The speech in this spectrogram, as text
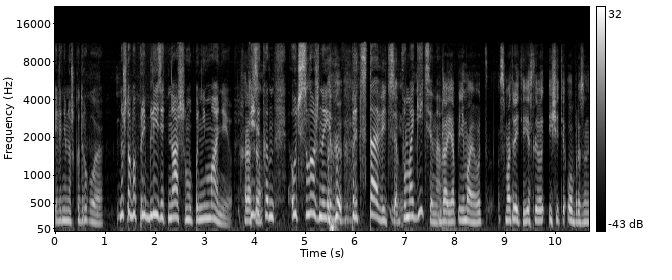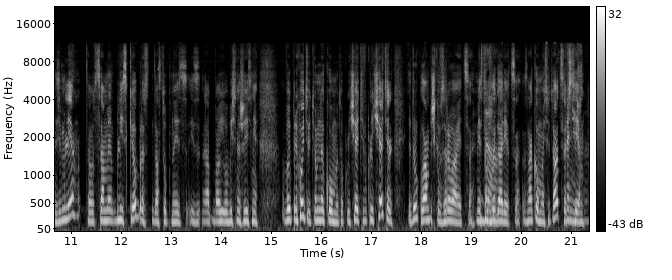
Или немножко другое? Ну, чтобы приблизить нашему пониманию. Хорошо. Физика очень сложно ее представить. Помогите нам. Да, я понимаю. Вот смотрите, если вы ищете образы на Земле, то вот самый близкий образ, доступный из, из обычной жизни, вы приходите в темную комнату, включаете выключатель, и вдруг лампочка взрывается, вместо да. загореться. Знакомая ситуация Конечно. всем.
